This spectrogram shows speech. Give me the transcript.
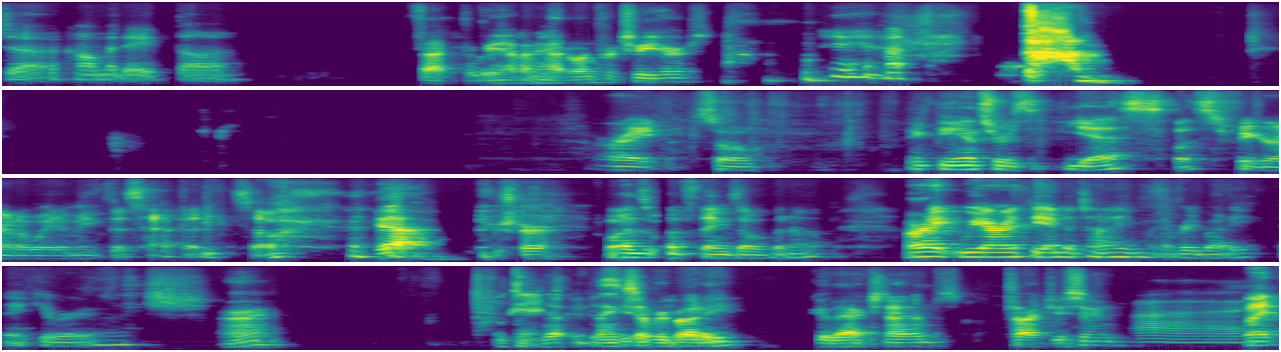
to accommodate the, Fact that we haven't had one for two years. yeah. All right, so I think the answer is yes. Let's figure out a way to make this happen. So Yeah, for sure. once once things open up. All right, we are at the end of time, everybody. Thank you very much. All right. Okay. Yep. Good to Thanks, see everybody. Good action items. Talk to you soon. Bye. Bye.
